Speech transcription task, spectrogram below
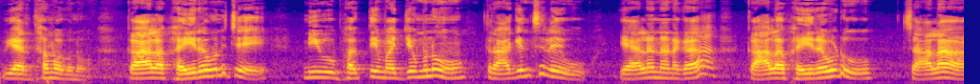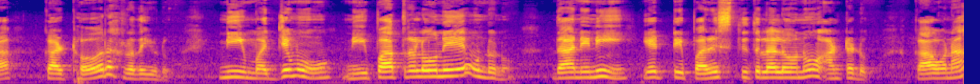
వ్యర్థమగును. కాలభైరవునిచే నీవు భక్తి మద్యమును త్రాగించలేవు. ఏలననగా కాలభైరవుడు చాలా కఠోర హృదయుడు. నీ మద్యము నీ పాత్రలోనే ఉండును. దానిని ఎట్టి పరిస్థితులలోనూ అంటడు. కావున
